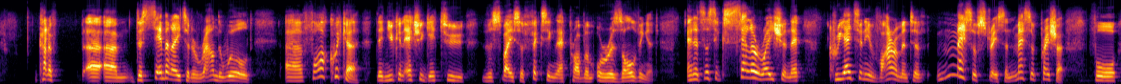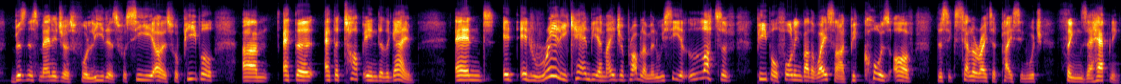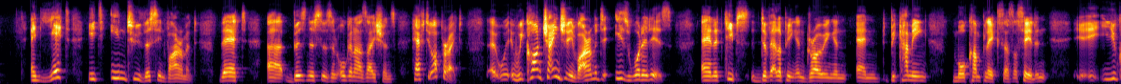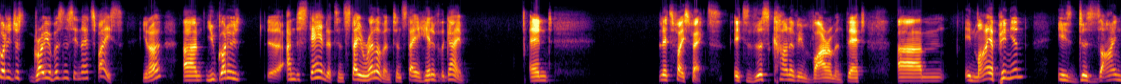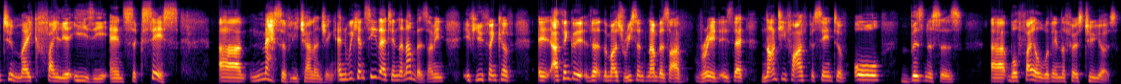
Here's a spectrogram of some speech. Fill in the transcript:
kind of uh, um, disseminated around the world uh, far quicker than you can actually get to the space of fixing that problem or resolving it. And it's this acceleration that creates an environment of massive stress and massive pressure for business managers, for leaders, for CEOs, for people um, at the at the top end of the game. And it, it really can be a major problem. And we see lots of people falling by the wayside because of this accelerated pace in which things are happening. And yet, it's into this environment that uh, businesses and organizations have to operate. Uh, we can't change the environment. It is what it is. And it keeps developing and growing and, and becoming more complex, as I said. And you've got to just grow your business in that space. You know, um, you've got to uh, understand it and stay relevant and stay ahead of the game. And let's face facts. It's this kind of environment that, um, in my opinion, is designed to make failure easy and success massively challenging. And we can see that in the numbers. I mean, if you think of, I think the, the most recent numbers I've read is that 95% of all businesses uh, will fail within the first two years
